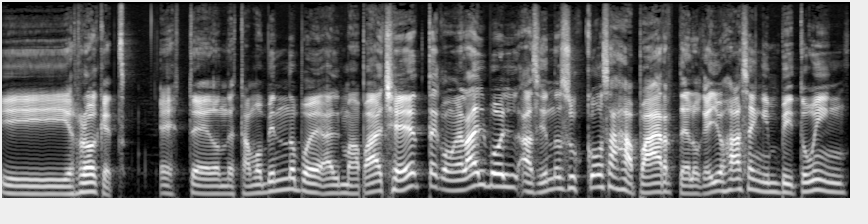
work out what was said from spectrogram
y Rocket. Este, donde estamos viendo pues al mapache este con el árbol haciendo sus cosas aparte, lo que ellos hacen in between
